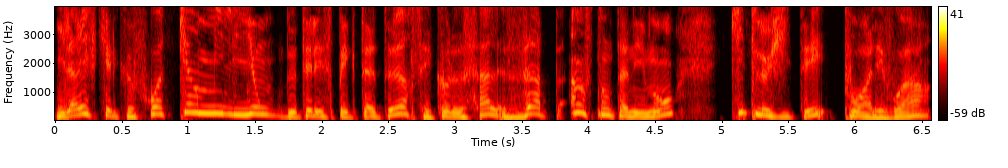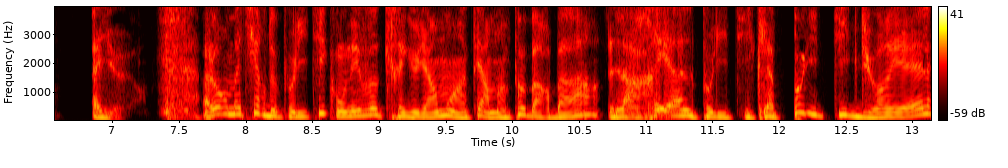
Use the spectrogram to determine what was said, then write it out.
il arrive quelquefois qu'un million de téléspectateurs, c'est colossal, zappent instantanément, quittent le JT pour aller voir ailleurs. Alors en matière de politique, on évoque régulièrement un terme un peu barbare, la réelle politique, la politique du réel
